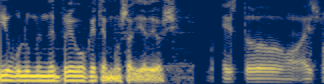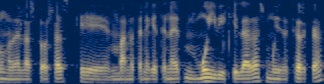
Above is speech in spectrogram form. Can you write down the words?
e o volumen de emprego que temos a día de hoxe. Esto es una de las cosas que van a tener que tener muy vigiladas, muy de cerca,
